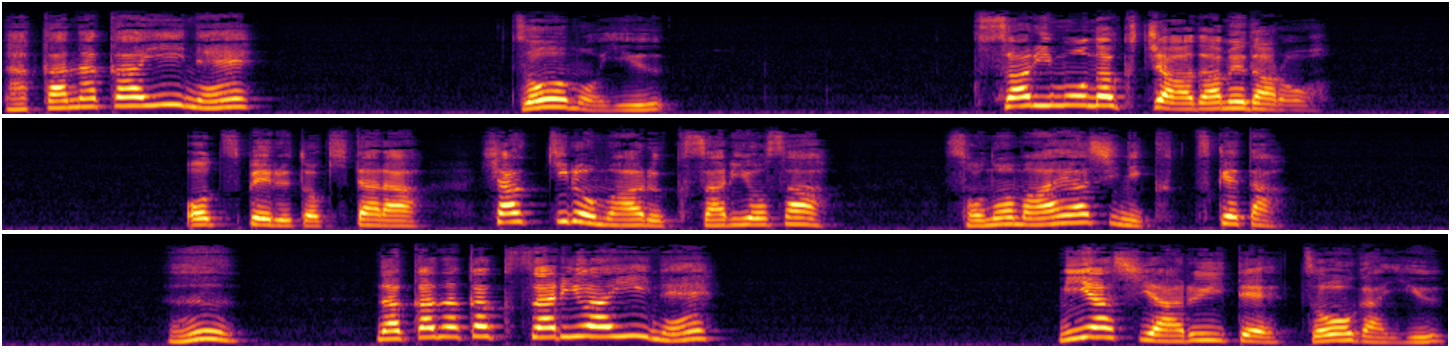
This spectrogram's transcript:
なかなかいいね。象も言う。鎖もなくちゃダメだろう。オツペルと来たら100キロもある鎖をさ、その前足にくっつけた。うん。なかなか鎖はいいね。見足歩いて象が言う。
